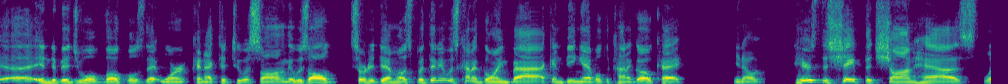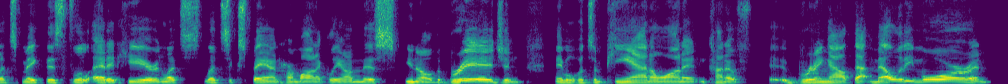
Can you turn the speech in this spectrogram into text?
uh, individual vocals that weren't connected to a song. It was all sort of demos, but then it was kind of going back and being able to kind of go, okay, you know here's the shape that Shawn has. Let's make this little edit here and let's let's expand harmonically on this, you know, the bridge and maybe we'll put some piano on it and kind of eh, bring out that melody more and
